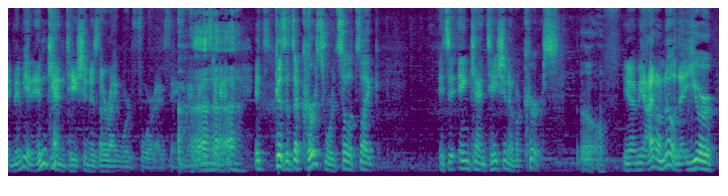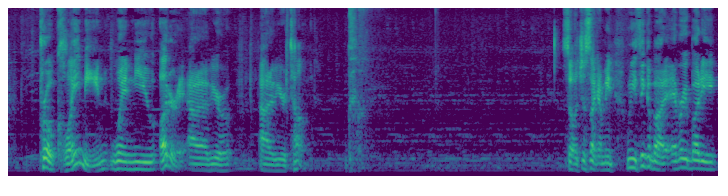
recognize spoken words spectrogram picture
and maybe an incantation is the right word for it. I think maybe it's like a, it's because it's a curse word, so it's like it's an incantation of a curse. Oh. You know, what I mean, I don't know that you're proclaiming when you utter it out of your out of your tongue. So it's just like I mean, when you think about it, everybody,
